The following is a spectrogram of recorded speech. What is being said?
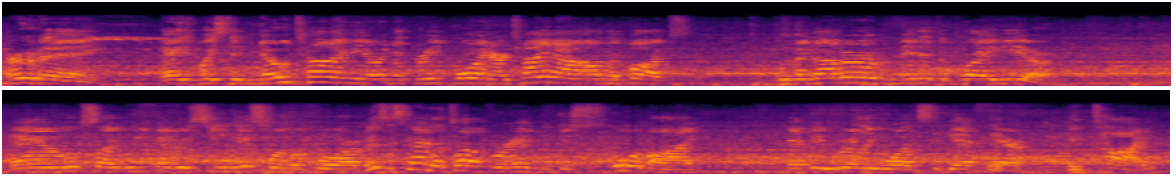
Irving. And he's wasted no time here in the three-pointer. Timeout on the Bucks with another minute to play here. And it looks like we've never seen this one before. This is kind of tough for him to just score by if he really wants to get there and tie.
